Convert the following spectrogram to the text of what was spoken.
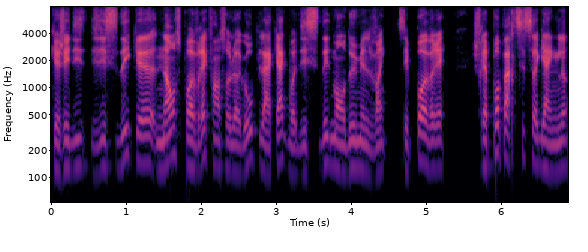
que j'ai décidé que non, c'est pas vrai que François Legault puis la CAQ va décider de mon 2020. C'est pas vrai. Je ne ferai pas partie de ce gang-là.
